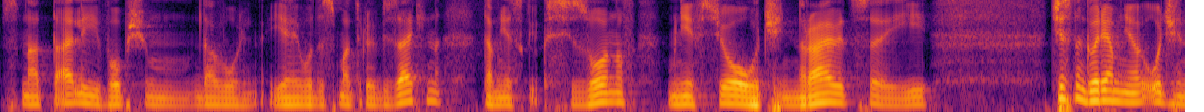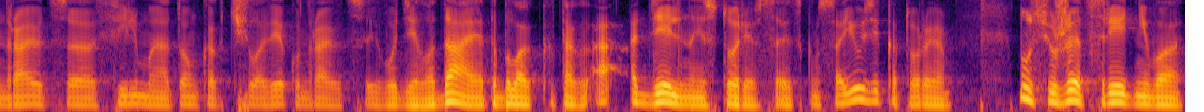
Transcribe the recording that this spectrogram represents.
с Натальей, в общем, довольны. Я его досмотрю обязательно. Там несколько сезонов. Мне все очень нравится. И, честно говоря, мне очень нравятся фильмы о том, как человеку нравится его дело. Да, это была так, а, отдельная история в Советском Союзе, которая ну, сюжет среднего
